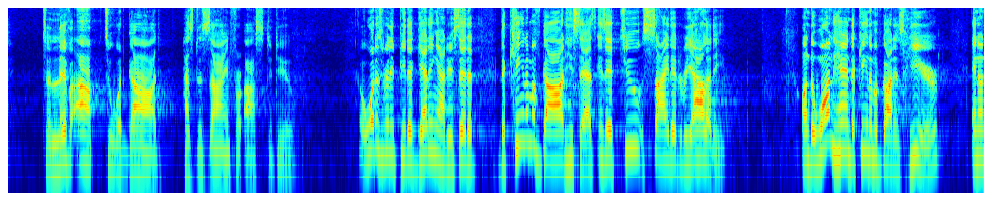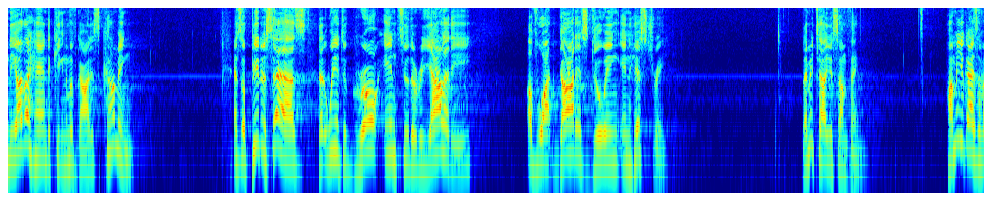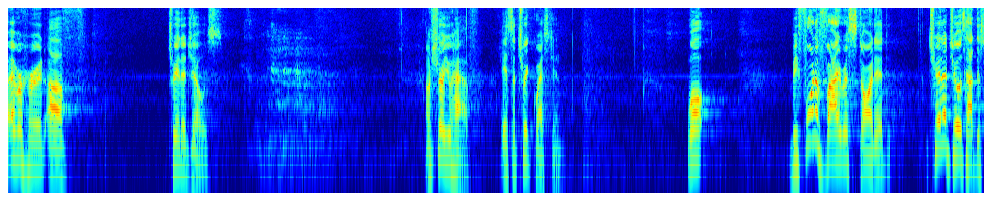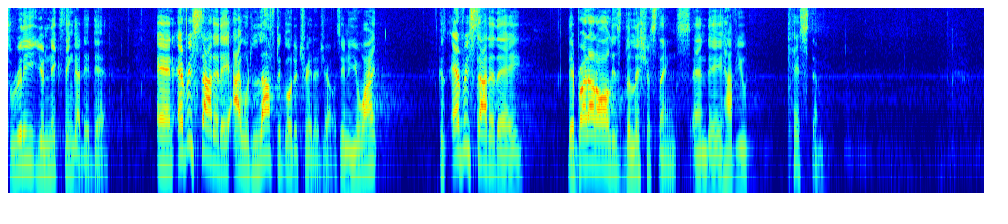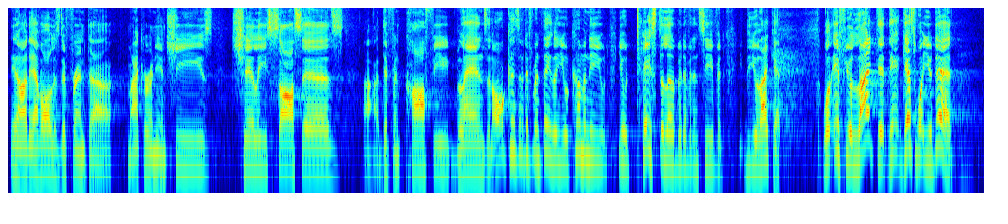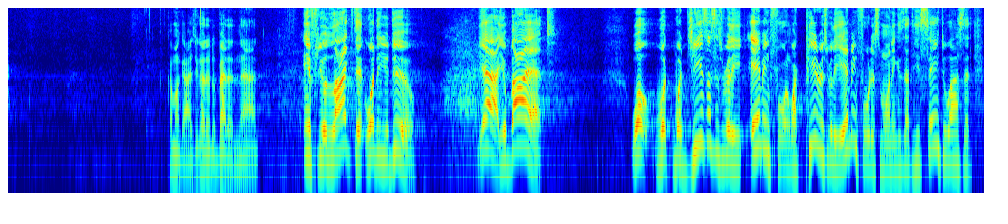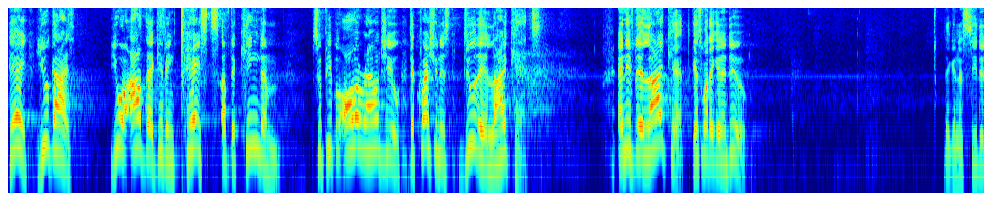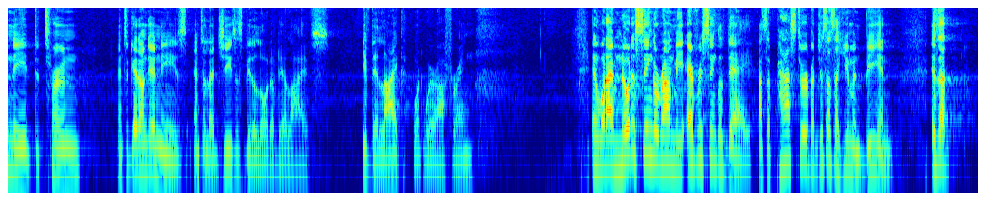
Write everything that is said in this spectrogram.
to live up to what God has designed for us to do. What is really Peter getting at? He said that the kingdom of God, he says, is a two sided reality. On the one hand, the kingdom of God is here, and on the other hand, the kingdom of God is coming. And so Peter says that we need to grow into the reality of what God is doing in history. Let me tell you something. How many of you guys have ever heard of Trader Joe's? I'm sure you have. It's a trick question. Well, before the virus started, Trader Joe's had this really unique thing that they did. And every Saturday, I would love to go to Trader Joe's. You know why? Because every Saturday, they brought out all these delicious things and they have you taste them. You know, they have all these different uh, macaroni and cheese, chili sauces, uh, different coffee blends, and all kinds of different things. And you would come in and you, you would taste a little bit of it and see if it, do you like it. Well, if you liked it, guess what you did? Come on, guys, you got to do better than that. If you liked it, what do you do? Yeah, you buy it. Well, what, what Jesus is really aiming for and what Peter is really aiming for this morning is that he's saying to us that, hey, you guys, you are out there giving tastes of the kingdom to people all around you. The question is, do they like it? And if they like it, guess what they're going to do? They're going to see the need to turn and to get on their knees and to let Jesus be the Lord of their lives if they like what we're offering. And what I'm noticing around me every single day as a pastor, but just as a human being, is that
